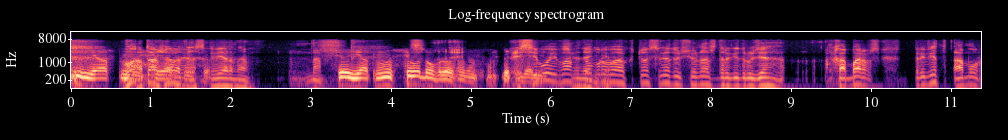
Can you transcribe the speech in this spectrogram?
Ясно. Вот а так это скверно. Да. Все ясно. Ну, всего доброго. До свидания. Всего и вам свидания. доброго. Кто следующий у нас, дорогие друзья? Хабаровск. Привет, Амур.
